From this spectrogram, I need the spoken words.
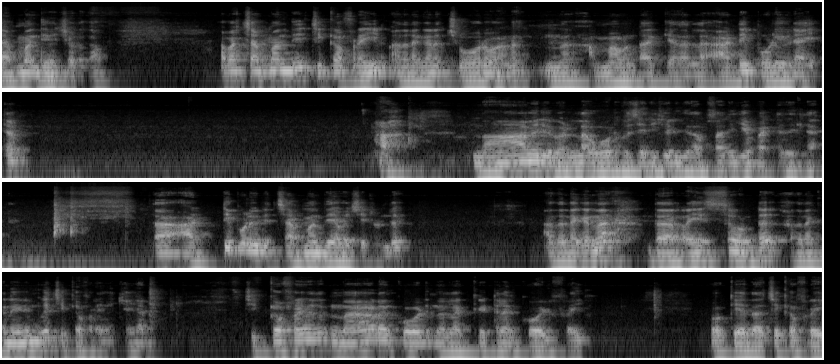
ചമ്മന്തി വെച്ച് കൊടുക്കാം. അപ്പം ചമ്മന്തി ചിക്കൻ ഫ്രൈയും അതിനങ്ങനെ ചോറുമാണ്. ഇന്ന് അമ്മ ഉണ്ടാക്കിയ നല്ല അടിപൊളി ഒരു ഐറ്റം നാവിൽ വെള്ളം ഓർത്ത് ശരിക്കും എനിക്ക് സംസാരിക്കാൻ പറ്റുന്നില്ല. അടിപൊളി ഒരു ചമ്മന്തിയാണ് വെച്ചിട്ടുണ്ട്. അതിനൊക്കെ റൈസും ഉണ്ട്. അതിനൊക്കെ നമുക്ക് ചിക്കൻ ഫ്രൈ വയ്ക്കാം കേട്ടോ. ചിക്കൻ ഫ്രൈ നാടൻ കോഴി നല്ല കിട്ടിലൻ കോഴി ഫ്രൈ ഓക്കെ ഇതാ ചിക്കൻ ഫ്രൈ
